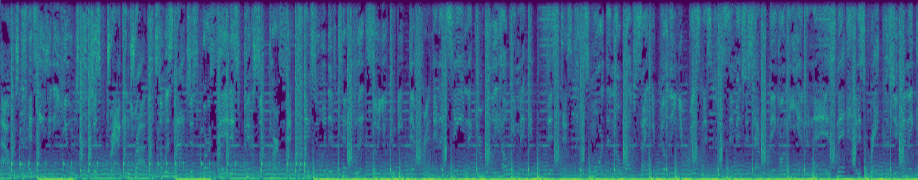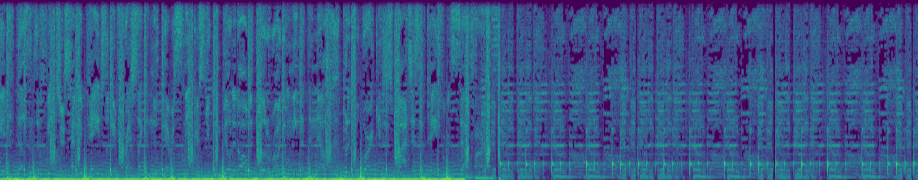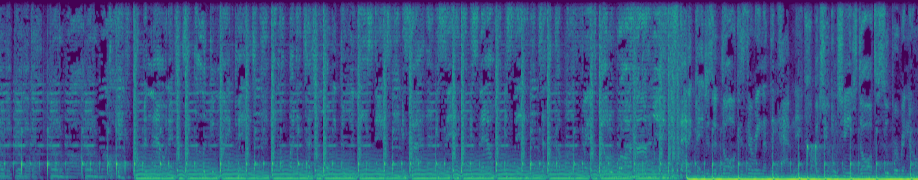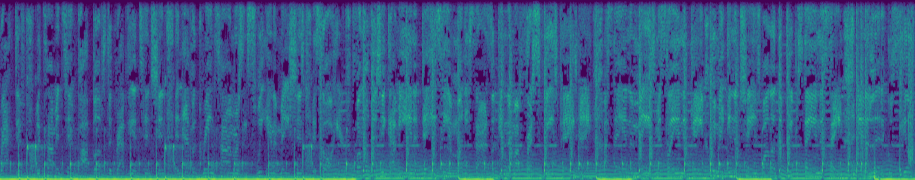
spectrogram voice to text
hours. It's easy to use, just drag and drop. So it's not just worth it, it's pixel perfect. Squeeze page. Hey, I stay in amazement, slaying the game. We making the change while other people staying the same. Analytical skills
